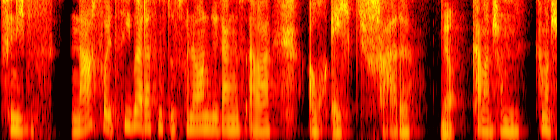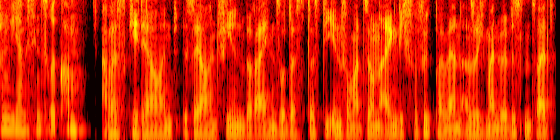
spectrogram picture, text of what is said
finde ich das nachvollziehbar, dass uns das verloren gegangen ist, aber auch echt schade. Ja. kann man schon, kann man schon wieder ein bisschen zurückkommen. Aber es geht ja auch in, ist ja auch in vielen Bereichen so, dass, dass die Informationen eigentlich verfügbar werden. Also ich meine, wir wissen seit,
